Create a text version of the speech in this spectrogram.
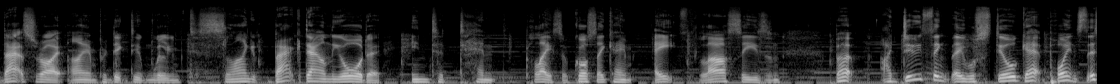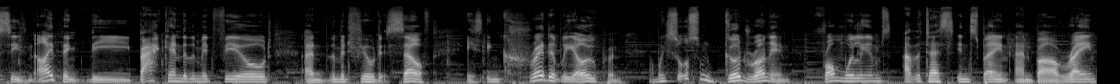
That's right, I am predicting Williams to slide back down the order into 10th place. Of course, they came 8th last season, but I do think they will still get points this season. I think the back end of the midfield and the midfield itself is incredibly open. And we saw some good running from Williams at the tests in Spain and Bahrain.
